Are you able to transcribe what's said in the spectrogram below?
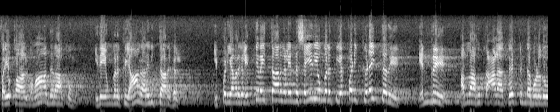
ஃபயுகால் வமாதிராக்கும் இதை உங்களுக்கு யார் அறிவித்தார்கள்? இப்படி அவர்கள் எத்தி வைத்தார்கள் என்ற செய்தி உங்களுக்கு எப்படி கிடைத்தது என்று அல்லாஹு தாலா கேட்கின்ற பொழுது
